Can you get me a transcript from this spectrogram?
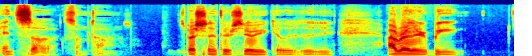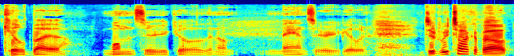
men suck sometimes, especially if they're serial killers. I'd rather be killed by a woman serial killer than a man serial killer. Did we talk about?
